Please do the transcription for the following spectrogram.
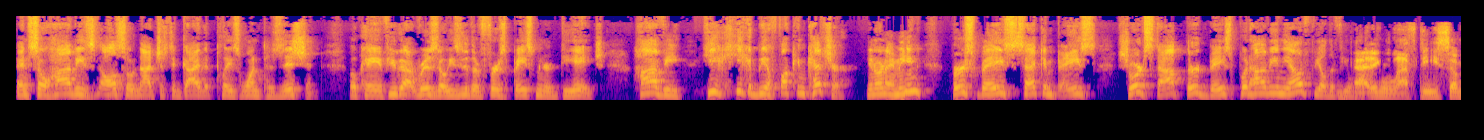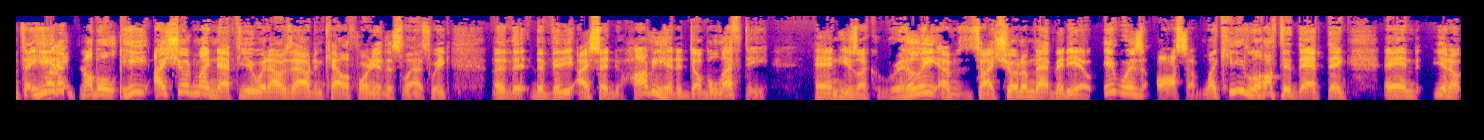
And so Javi's also not just a guy that plays one position. Okay. If you got Rizzo, he's either first baseman or DH. Javi, he, he could be a fucking catcher. You know what I mean? First base, second base, shortstop, third base. Put Javi in the outfield if you Batting want. lefty sometimes. He had a double. He. I showed my nephew when I was out in California this last week. Uh, the the video. I said Javi hit a double lefty. And he's like, really? So I showed him that video. It was awesome. Like he lofted that thing. And, you know,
